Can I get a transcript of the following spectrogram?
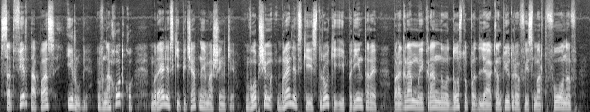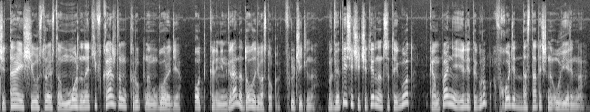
Сапфир, Топаз и Ruby. В Находку брайлевские печатные машинки. В общем, брайлевские строки и принтеры, программы экранного доступа для компьютеров и смартфонов, читающие устройства можно найти в каждом крупном городе от Калининграда до Владивостока включительно. В 2014 год компания Elite Group входит достаточно уверенно –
